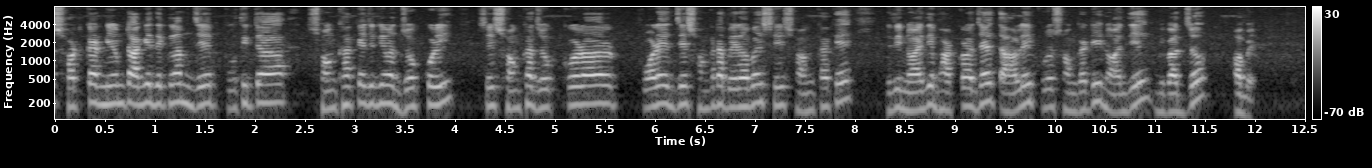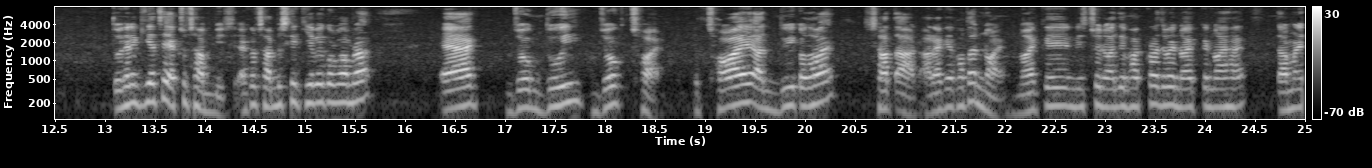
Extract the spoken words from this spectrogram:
শর্টকাট নিয়মটা আগে দেখলাম যে প্রতিটা সংখ্যাকে যদি আমরা যোগ করি, সেই সংখ্যা যোগ করার পরে যে সংখ্যাটা বের হবে, সেই সংখ্যাকে যদি নয় দিয়ে ভাগ করা যায়, তাহলেই পুরো সংখ্যাটি নয় দিয়ে বিভাজ্য হবে। তো এখানে কি আছে? একশো ছাব্বিশ। একশো ছাব্বিশকে কীভাবে করব আমরা? এক যোগ দুই যোগ ছয়। ছয় আর দুই কত হয়? সাত আট। আর একের কথা নয়। নয়কে নিশ্চয়ই নয় দিয়ে ভাগ করা যাবে, নয়কে নয় হয়। তার মানে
